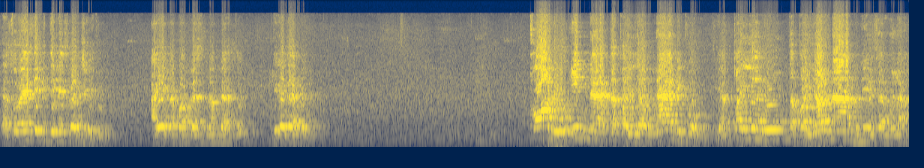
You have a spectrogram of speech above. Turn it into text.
Dalam surah Yasin kita biasa baca tu ayat 18-19 tu dia kata apa? Qalu inna tatayyarna bikum. Ya tayyaru tatayyarna Benda yang sama lah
